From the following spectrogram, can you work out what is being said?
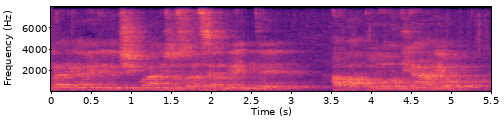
praticamente per 5 anni sostanzialmente ha fatto l'ordinario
